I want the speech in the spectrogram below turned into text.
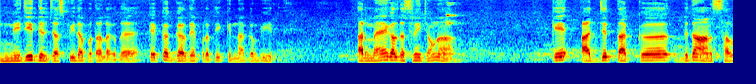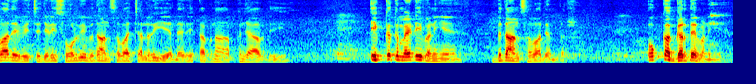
ਨਿੱਜੀ ਦਿਲਚਸਪੀ ਦਾ ਪਤਾ ਲੱਗਦਾ ਹੈ ਕਿ ਘੱਗਰ ਦੇ ਪ੍ਰਤੀ ਕਿੰਨਾ ਗੰਭੀਰ ਨੇ। ਔਰ ਮੈਂ ਇਹ ਗੱਲ ਦੱਸਣੀ ਚਾਹਣਾ ਕਿ ਅੱਜ ਤੱਕ ਵਿਧਾਨ ਸਭਾ ਦੇ ਵਿੱਚ ਜਿਹੜੀ 16ਵੀਂ ਵਿਧਾਨ ਸਭਾ ਚੱਲ ਰਹੀ ਹੈ ਲਹਿਰੇ ਆਪਣਾ ਪੰਜਾਬ ਦੀ, ਇੱਕ ਕਮੇਟੀ ਬਣੀ ਹੈ ਵਿਧਾਨ ਸਭਾ ਦੇ ਅੰਦਰ। ਉਹ ਘੱਗਰ ਤੇ ਬਣੀ ਹੈ।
